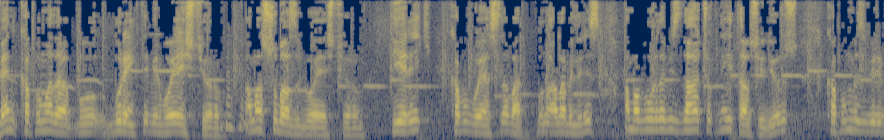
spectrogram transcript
ben kapıma da bu bu renkte bir boya istiyorum ama su bazlı bir boya istiyorum diyerek kapı boyası da var. Bunu alabiliriz. Ama burada biz daha çok neyi tavsiye ediyoruz? Kapımız bir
